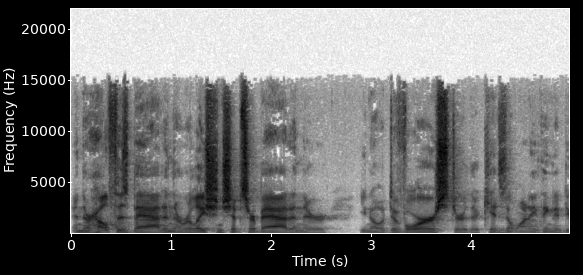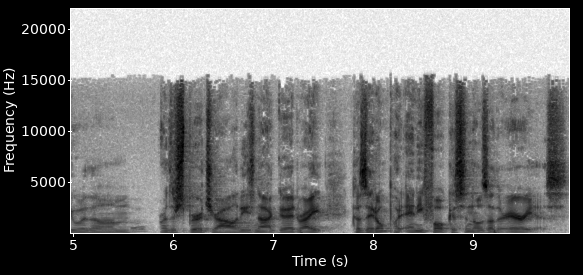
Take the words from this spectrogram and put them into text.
And their health is bad and their relationships are bad and they're, you know, divorced or their kids don't want anything to do with them or their spirituality is not good, right? Because they don't put any focus in those other areas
